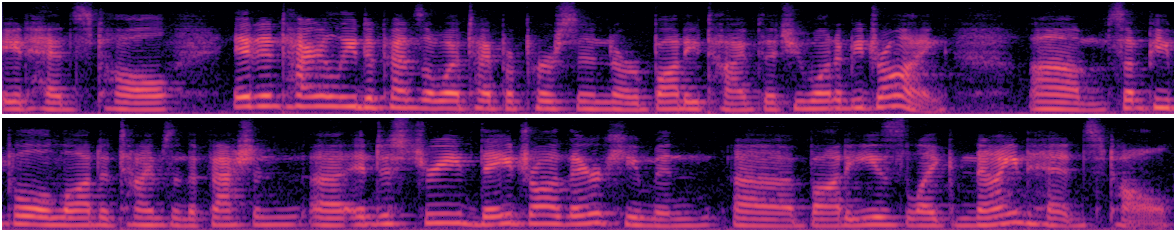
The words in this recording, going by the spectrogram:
eight heads tall, it entirely depends on what type of person or body type that you want to be drawing. Um, some people, a lot of times in the fashion uh, industry, they draw their human uh, bodies like nine heads tall.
